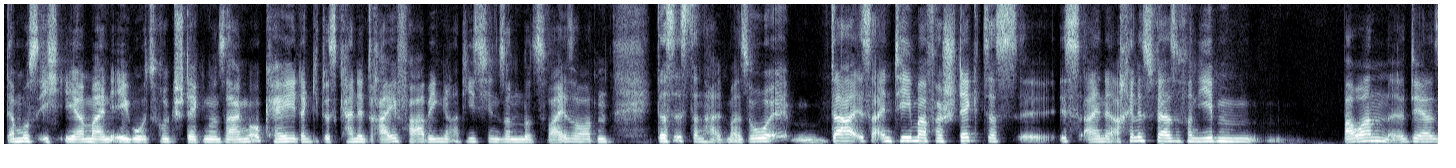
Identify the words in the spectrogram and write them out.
Da muss ich eher mein Ego zurückstecken und sagen, okay, dann gibt es keine dreifarbigen Radieschen, sondern nur zwei Sorten. Das ist dann halt mal so. Da ist ein Thema versteckt, das äh, ist eine Achillesferse von jedem Bauern, äh, der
